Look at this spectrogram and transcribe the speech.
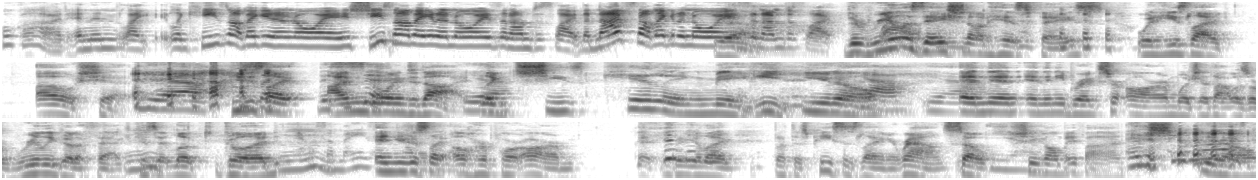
oh god. And then like like he's not making a noise, she's not making a noise, and I'm just like the knife's not making a noise, Yeah. and I'm just like the wow. realization on his face when he's like, "Oh shit," Yeah. he's just like, this "I'm is it." going to die." Yeah. Like she's killing me, you know. Yeah. Yeah. And then and then he breaks her arm, which I thought was a really good effect because mm-hmm. it looked good. It was amazing. And you're just like, "Oh, her poor arm," but you're like, "But there's pieces laying around, so she gonna be fine." And she you know.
